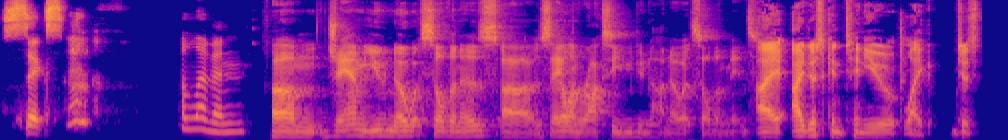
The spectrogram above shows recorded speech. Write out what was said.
Six. 11. um jam you know what sylvan is uh zale and roxy you do not know what sylvan means I I just continue like just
